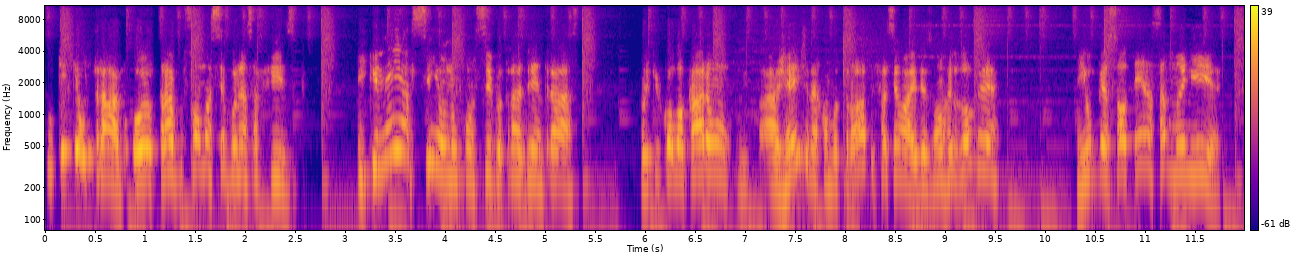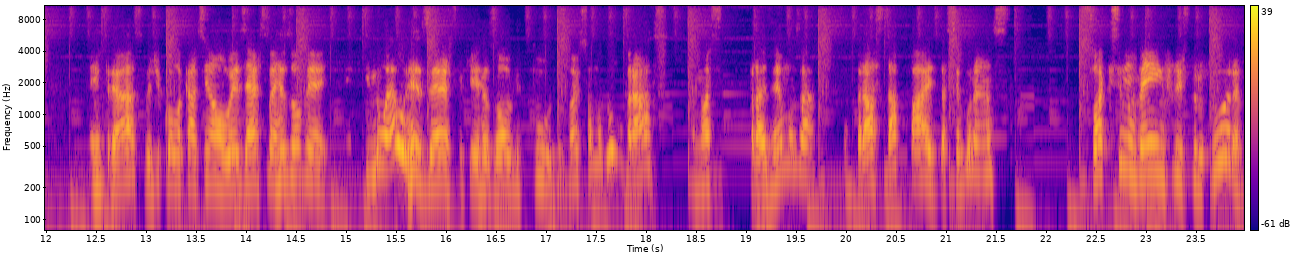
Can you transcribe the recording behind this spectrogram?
O que, que eu trago? Ou eu trago só uma segurança física? E que nem assim eu não consigo trazer, entre aspas. Porque colocaram a gente, né, como tropa, e falaram assim, ah, eles vão resolver. E o pessoal tem essa mania, entre aspas, de colocar assim, ó, o exército vai resolver. E não é o exército que resolve tudo, nós somos um braço. Nós trazemos a, o braço da paz, da segurança. Só que se não vem infraestrutura,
